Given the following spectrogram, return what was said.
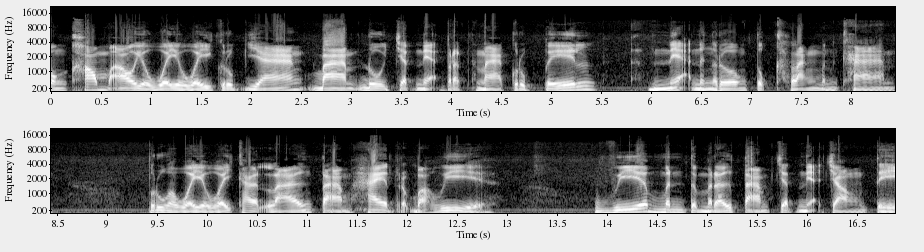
បង្ខំឲ្យអ្វីអ្វីគ្រប់យ៉ាង បានដូចចិត្តអ្នកប្រាថ្នាគ្រប់ពេល អ្នកនឹងរងទុកខ្លាំងមិនខាន ព្រោះអ្វីអ្វីកើតឡើងតាមហេតុរបស់វា វាមិនតម្រូវតាមចិត្តអ្នកចង់ទេ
